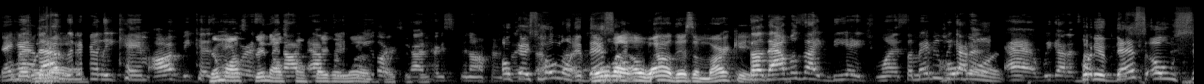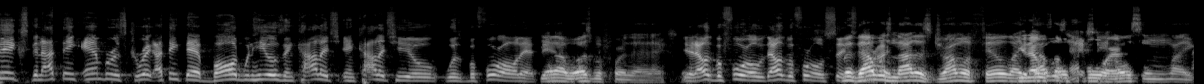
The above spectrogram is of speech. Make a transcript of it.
They but that one. literally came off because Them they all were a spin-offs spin-off from Flavor of New Love, York got her spin-off from Okay, so hold on. If They were that's like, oh wow, there's a market. so that was like VH1. So maybe we Hold gotta on. add. We gotta. But if that's 06, then I think Amber is correct. I think that Baldwin Hills and college and College Hill was before all that. yeah, then. that was before that actually. Yeah, that was before. Oh, that was before 06. But that right? was not as drama filled. Like Yeah, that, that was, was oh actually wholesome. Like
